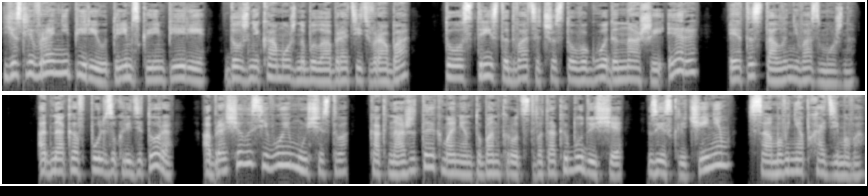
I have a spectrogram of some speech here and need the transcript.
Если в ранний период Римской империи должника можно было обратить в раба, то с 326 года нашей эры это стало невозможно. Однако в пользу кредитора обращалось его имущество, как нажитое к моменту банкротства, так и будущее, за исключением самого необходимого.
